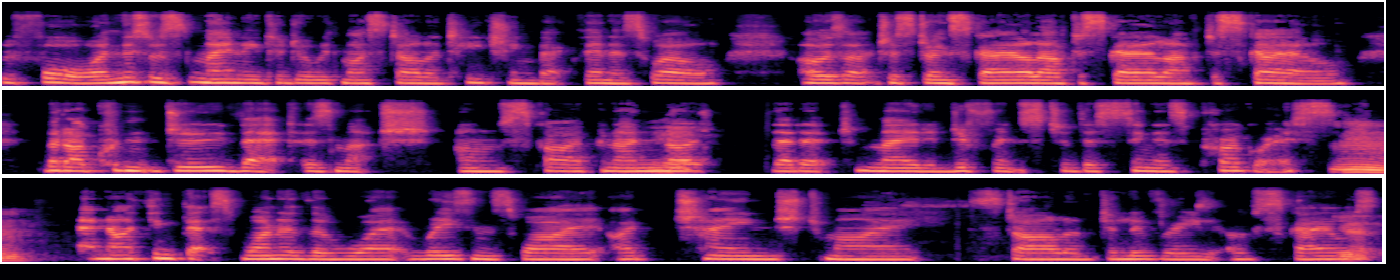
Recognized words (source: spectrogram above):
before. And this was mainly to do with my style of teaching back then as well. I was like just doing scale after scale after scale, but I couldn't do that as much on Skype. And I Yeah. noticed that it made a difference to the singer's progress Mm. and I think that's one of the wa reasons why I changed my style of delivery of scales as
